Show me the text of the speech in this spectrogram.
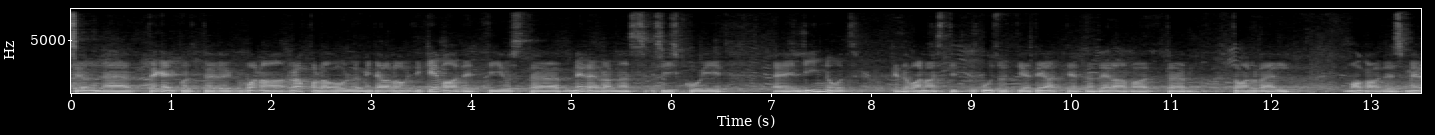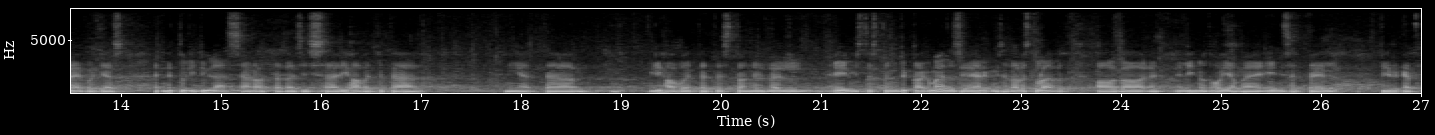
see on tegelikult vana rahvalaul, mida lauldi kevadeti just mererannas, siis kui linnud, keda vanasti usuti ja teati, et nad elavad talvel magades merepõhjas, et need tulid üles äratada siis lihavõtete hääl. nii et lihavõtetest on nüüd veel, eelmistest on tükk aega möödas ja järgmised alles tulevad, aga need linnud hoiame endiselt veel virged.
